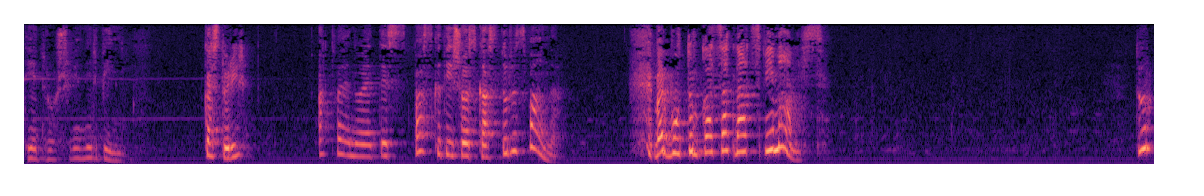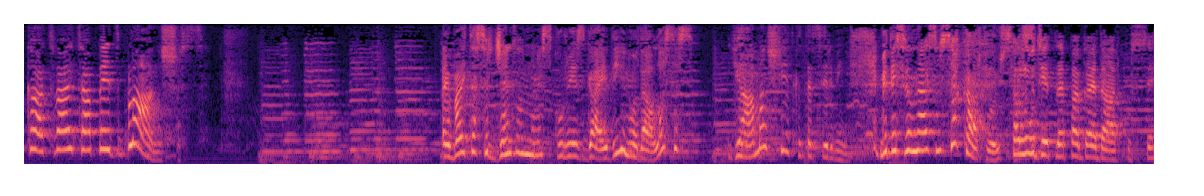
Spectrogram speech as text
Tie droši vien ir viņi. Kas tur ir? Atvainojiet, es paskatīšos, kas tur zvana. Varbūt tur kāds atnācis pie manis. Tur kāds vaicā pēc blanšas. Vai tas ir džentlmenis, kuru es gaidīju no Dallasas? Jā, man šķiet, ka tas ir viņš. Bet es vēl neesmu sakārtojusi. Palūdziet, lai pagaida ārpusē.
